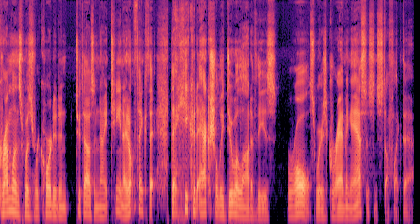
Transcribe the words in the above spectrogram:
gremlins was recorded in 2019 i don't think that that he could actually do a lot of these roles where he's grabbing asses and stuff like that.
